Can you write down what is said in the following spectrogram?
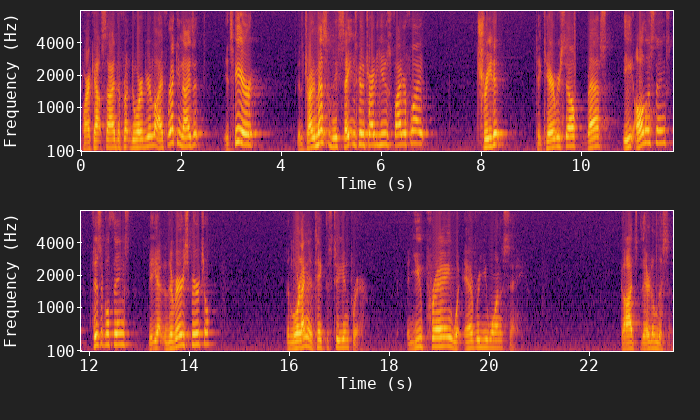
park outside the front door of your life, recognize it. It's here. It's going to try to mess with me. Satan's going to try to use fight or flight. Treat it. Take care of yourself. Rest. Eat. All those things, physical things, yet they're very spiritual. Then, Lord, I'm going to take this to you in prayer. And you pray whatever you want to say. God's there to listen.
